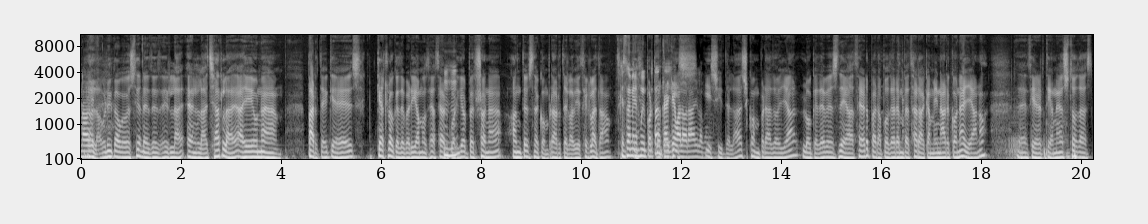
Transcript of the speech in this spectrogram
No, la única cuestión es decir, la- en la charla hay una parte que es qué es lo que deberíamos de hacer Ujú. cualquier persona antes de comprarte la bicicleta. Que eso también es muy importante. Lo que hay que Y valorar y lo que- y si te la has comprado ya, lo que debes de hacer para poder empezar a caminar con ella, ¿no? Es decir, tienes todas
